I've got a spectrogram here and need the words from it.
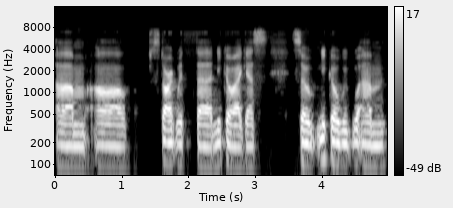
Um, i'll start with uh, nico i guess. So nico we, um,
